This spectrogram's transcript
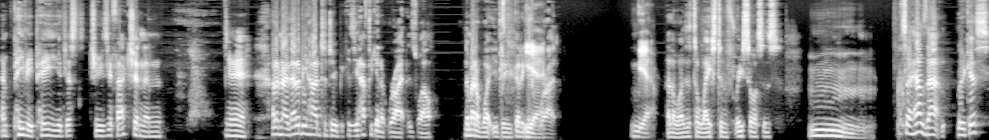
and PvP you just choose your faction, and yeah, I don't know. That'd be hard to do because you have to get it right as well. No matter what you do, you've got to get Yeah. it right. Yeah. Otherwise, it's a waste of resources. Hmm. So how's that, Lucas?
